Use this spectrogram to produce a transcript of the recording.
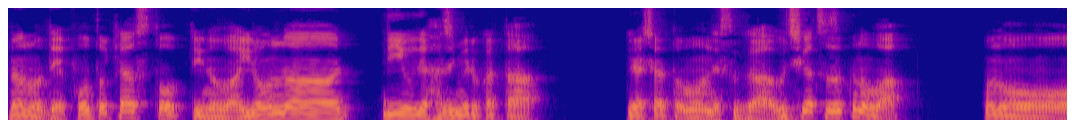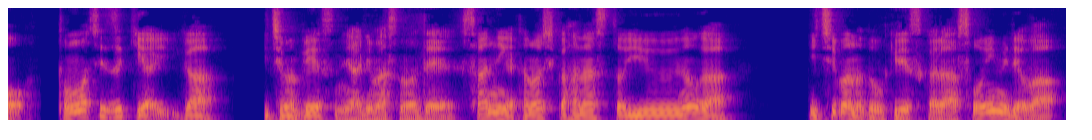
なので、ポッドキャストっていうのはいろんな理由で始める方いらっしゃると思うんですが、うちが続くのは、この友達付き合いが一番ベースにありますので、3人が楽しく話すというのが一番の動機ですから、そういう意味では、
